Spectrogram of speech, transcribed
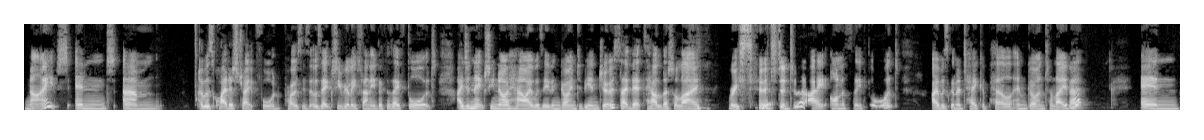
night, and um, it was quite a straightforward process. It was actually really funny because I thought I didn't actually know how I was even going to be induced. Like that's how little I researched yeah. into it. I honestly thought I was going to take a pill and go into labor. Yeah. And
